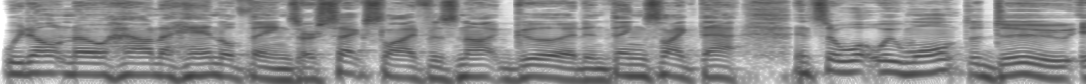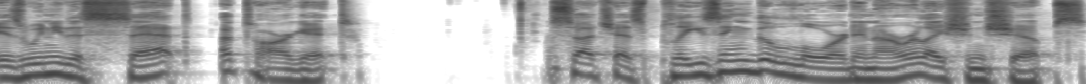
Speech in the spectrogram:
we don't know how to handle things. Our sex life is not good, and things like that. And so what we want to do is we need to set a target such as pleasing the Lord in our relationships.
